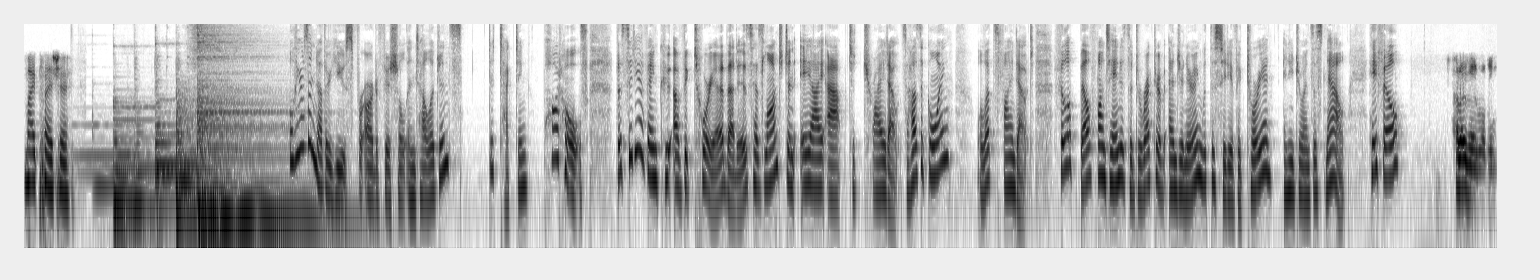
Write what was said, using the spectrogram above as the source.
My pleasure. Well, here's another use for artificial intelligence detecting potholes. The city of, Vancouver, of Victoria, that is, has launched an AI app to try it out. So, how's it going? Well, let's find out. Philip Bellefontaine is the Director of Engineering with the City of Victoria, and he joins us now. Hey, Phil. Hello there, Robin.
